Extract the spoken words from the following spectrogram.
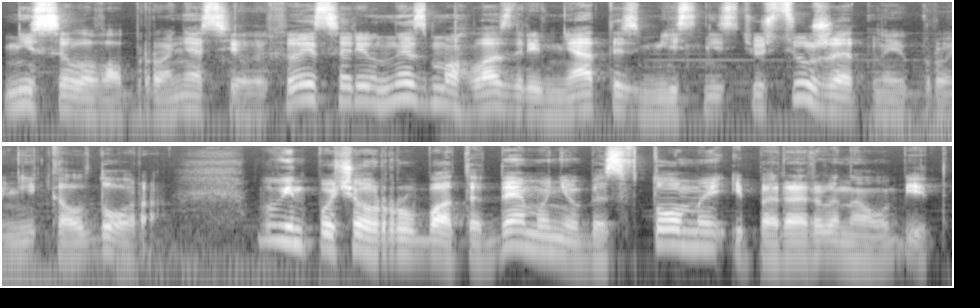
ні силова броня сілих лицарів не змогла зрівняти з міцністю сюжетної броні Калдора, бо він почав рубати демонів без втоми і перерви на обід.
